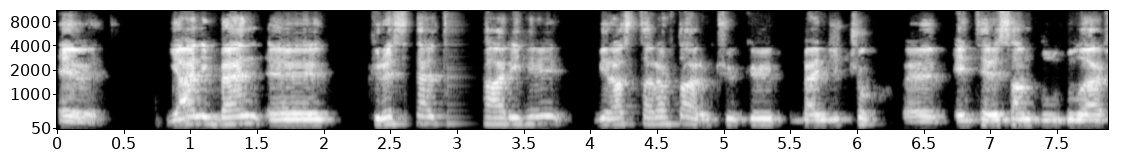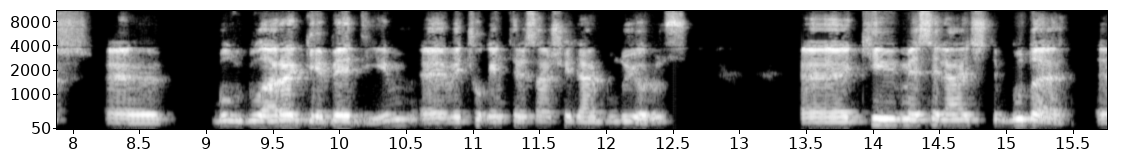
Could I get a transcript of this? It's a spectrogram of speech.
Evet. Yani ben e, küresel tarihe biraz taraftarım çünkü bence çok e, enteresan bulgular e, bulgulara gebe diyeyim e, ve çok enteresan şeyler buluyoruz. E, ki mesela işte bu da e,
